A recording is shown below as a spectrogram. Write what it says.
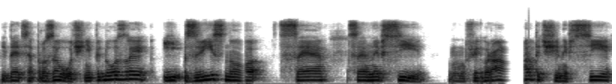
йдеться про заочні підозри, і звісно, це, це не всі фігуранти. Чи не всі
